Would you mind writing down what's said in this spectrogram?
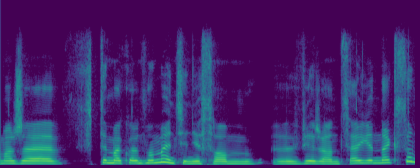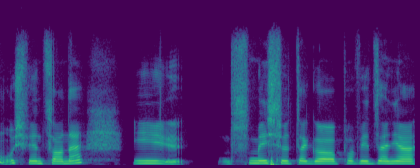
może w tym akurat momencie nie są e, wierzące, jednak są uświęcone i w myśl tego powiedzenia,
